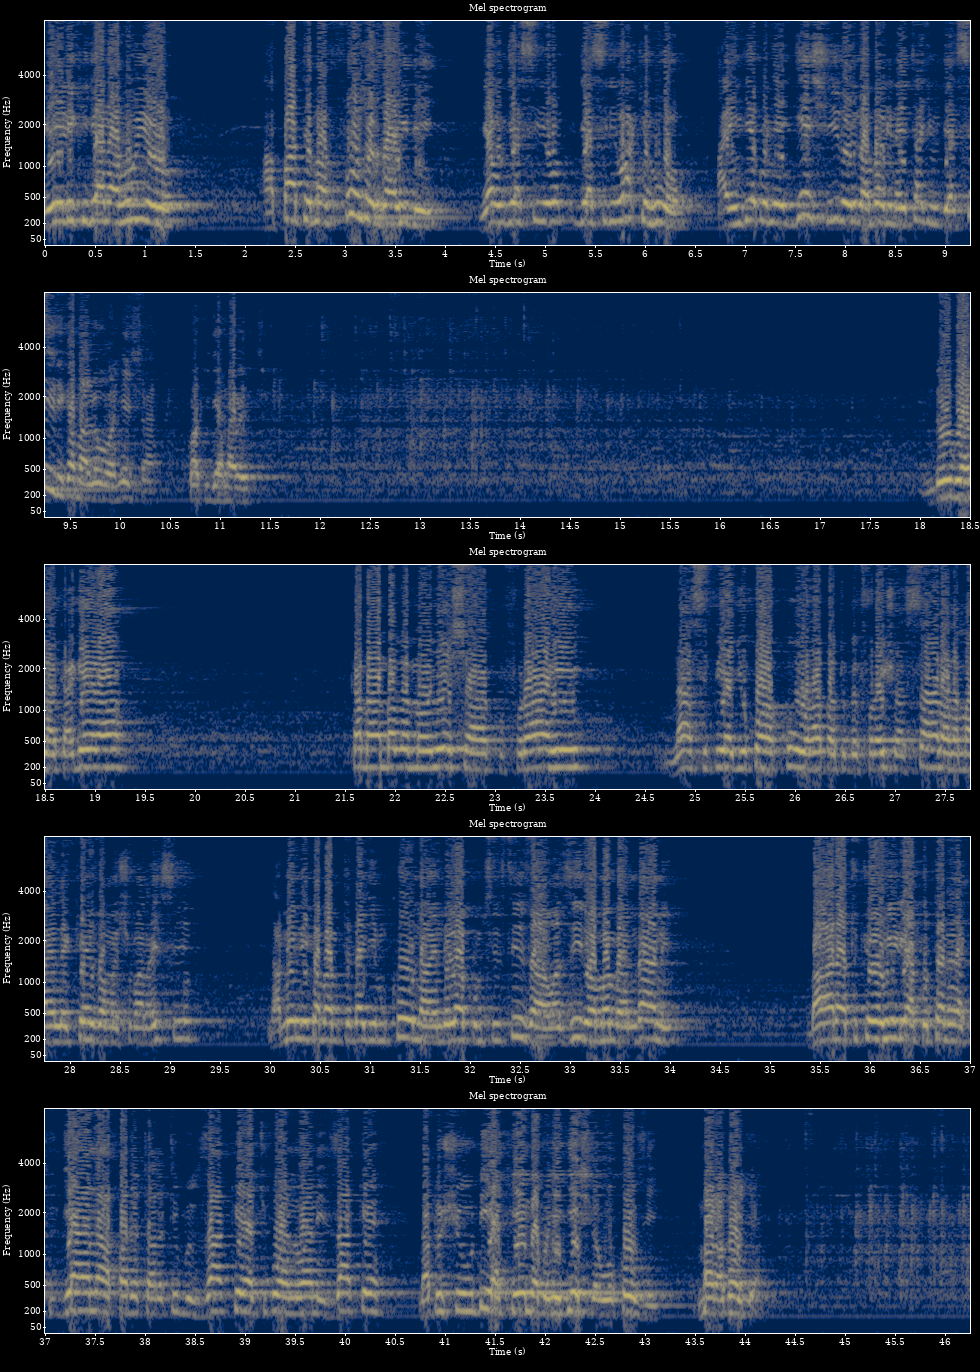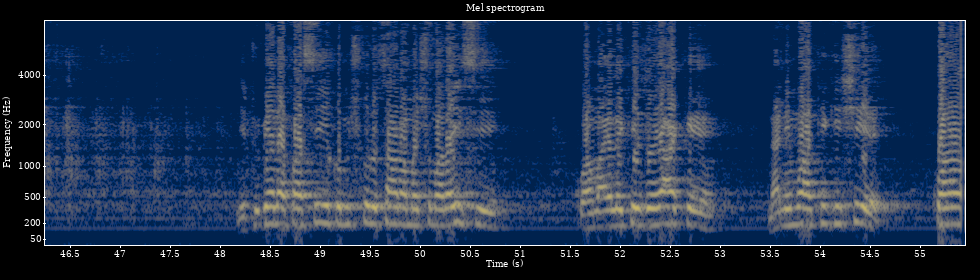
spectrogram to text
Ili kijana huyu apate mafunzo zaidi ya ujasiri, ujasiri wake huo, aingie kwenye jeshi hilo hilo ambalo linahitaji ujasiri kama alioonyesha kwa kijana wetu. Ndugu wana Kagera, kama ambavyo ameonyesha kufurahi, nasi pia jukwaa kuu hapa tumefurahishwa sana na maelekezo ya Mheshimiwa Rais na mimi kama mtendaji mkuu naendelea kumsisitiza waziri wa mambo ya ndani, baada ya tukio hili akutane na kijana, apate taratibu zake, achukue anwani zake, na tushuhudie akienda kwenye jeshi la uokozi mara moja. Nitumie nafasi hii kumshukuru sana Mheshimiwa Rais kwa maelekezo yake na nimwahakikishie kwa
